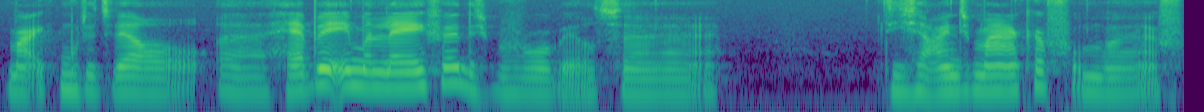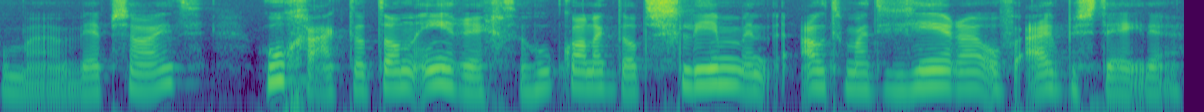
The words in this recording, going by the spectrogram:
maar ik moet het wel eh, hebben in mijn leven. Dus bijvoorbeeld eh, designs maken voor mijn, voor mijn website. Hoe ga ik dat dan inrichten? Hoe kan ik dat slim en automatiseren of uitbesteden?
